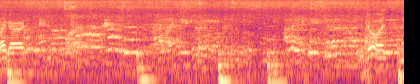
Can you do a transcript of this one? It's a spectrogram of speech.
bye guys! Enjoy!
